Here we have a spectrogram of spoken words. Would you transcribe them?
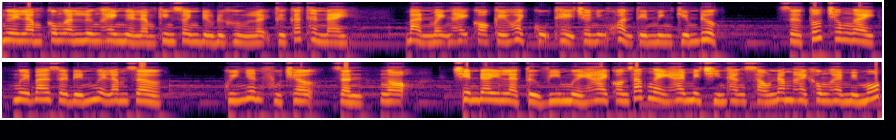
Người làm công ăn lương hay người làm kinh doanh đều được hưởng lợi từ các thần này. Bản mệnh hãy có kế hoạch cụ thể cho những khoản tiền mình kiếm được. Giờ tốt trong ngày, 13 giờ đến 15 giờ. Quý nhân phù trợ, dần, ngọ. Trên đây là tử vi 12 con giáp ngày 29 tháng 6 năm 2021.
